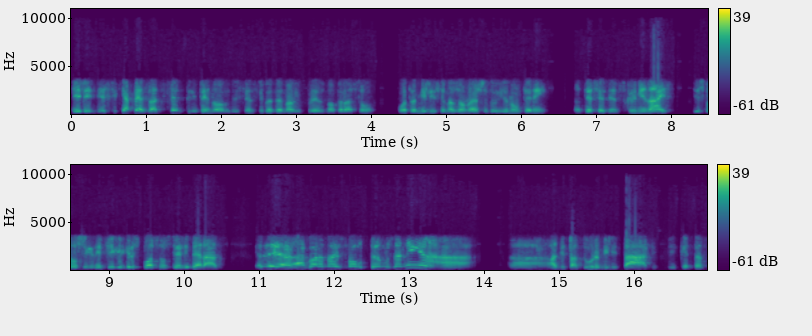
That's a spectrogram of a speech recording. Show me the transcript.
ele disse que apesar de 139 dos 159 presos na operação contra a milícia na Zona Oeste do Rio não terem antecedentes criminais, isso não significa que eles possam ser liberados. Quer dizer, agora nós voltamos, não é nem a, a, a ditadura militar, de que tanto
